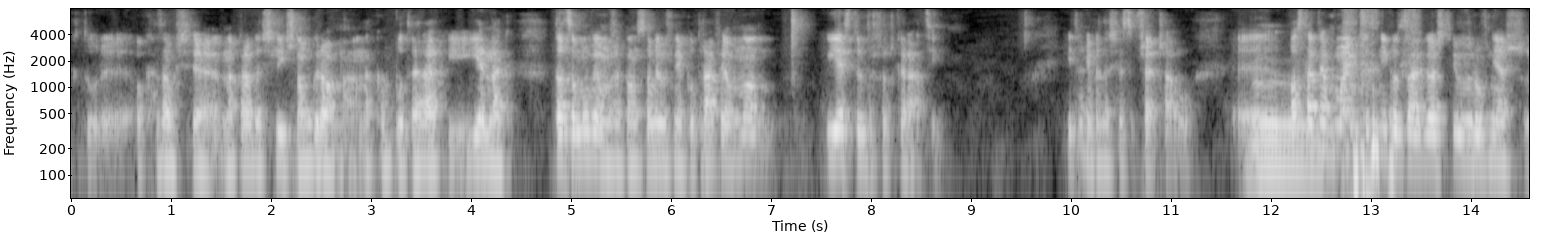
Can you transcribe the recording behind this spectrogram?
który okazał się naprawdę śliczną grą na, na komputerach i jednak to, co mówią, że konsole już nie potrafią, no jest w tym troszeczkę racji. I to nie będę się sprzeczał. E, ostatnio w moim czytniku zagościł również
